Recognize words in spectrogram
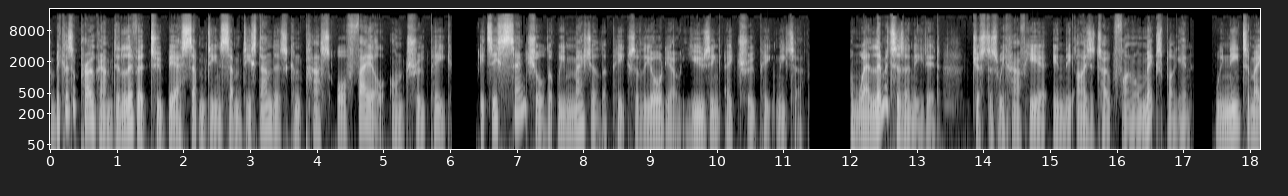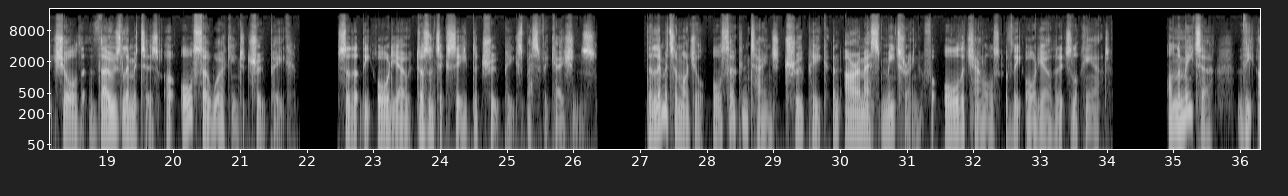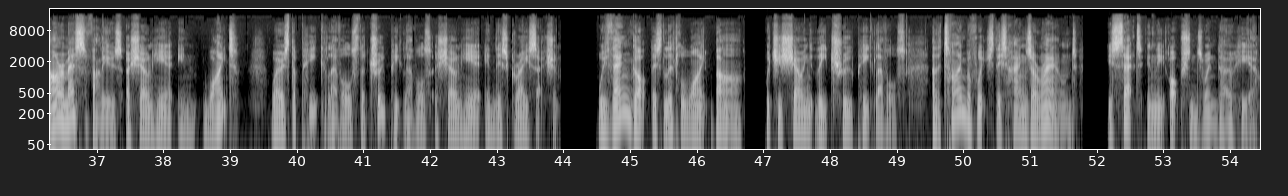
And because a program delivered to BS 1770 standards can pass or fail on true peak, it's essential that we measure the peaks of the audio using a true peak meter. And where limiters are needed, just as we have here in the iZotope Final Mix plugin, we need to make sure that those limiters are also working to true peak so that the audio doesn't exceed the true peak specifications. The limiter module also contains true peak and RMS metering for all the channels of the audio that it's looking at. On the meter, the RMS values are shown here in white, whereas the peak levels, the true peak levels, are shown here in this grey section. We've then got this little white bar which is showing the true peak levels, and the time of which this hangs around is set in the options window here.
